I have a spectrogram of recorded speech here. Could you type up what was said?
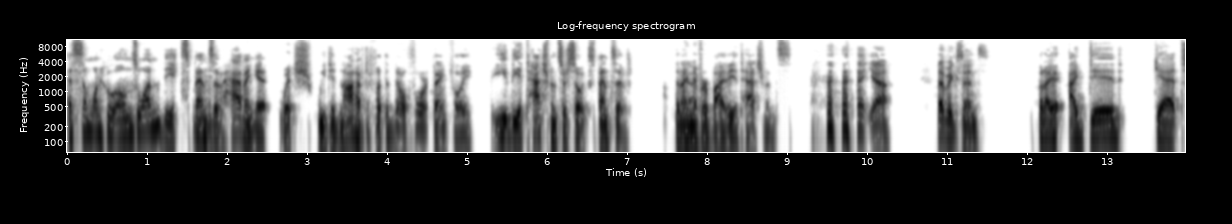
as someone who owns one, the expense Mm-hmm. of having it, which we did not have to foot the bill for, thankfully. The attachments are so expensive that I never buy the attachments. yeah, that makes sense. but I, I did get,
